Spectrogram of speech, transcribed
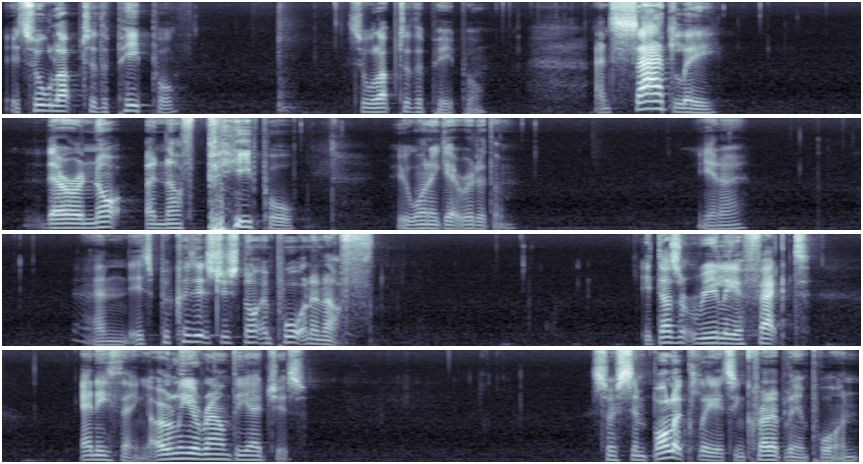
it's all up to the people. It's all up to the people. And sadly, there are not enough people who want to get rid of them. You know? And it's because it's just not important enough. It doesn't really affect anything, only around the edges. So symbolically, it's incredibly important,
